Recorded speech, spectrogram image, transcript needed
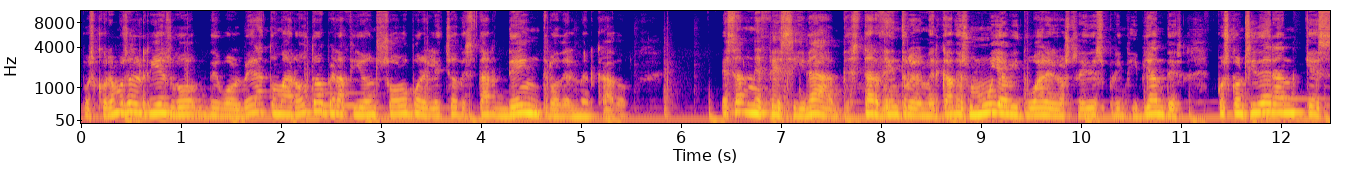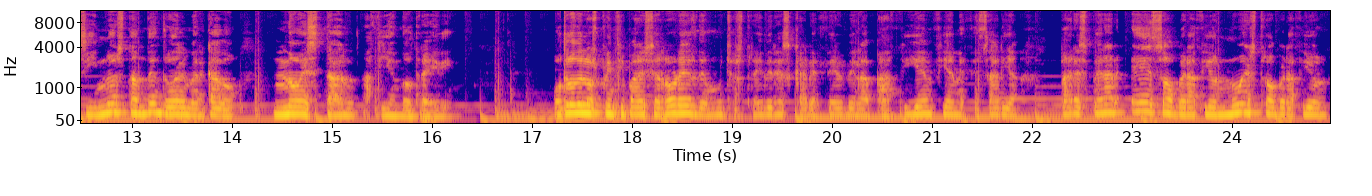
pues corremos el riesgo de volver a tomar otra operación solo por el hecho de estar dentro del mercado. Esa necesidad de estar dentro del mercado es muy habitual en los traders principiantes, pues consideran que si no están dentro del mercado, no están haciendo trading. Otro de los principales errores de muchos traders es carecer de la paciencia necesaria para esperar esa operación, nuestra operación,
